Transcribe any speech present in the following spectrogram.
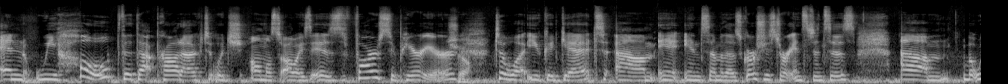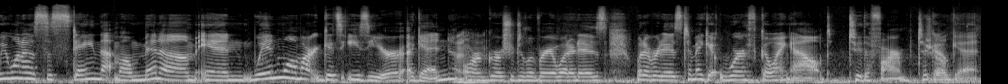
And we hope that that product, which almost always is far superior Sure. to what you could get um, in, in some of those grocery store instances. Um, but we want to sustain that momentum in when Walmart gets easier again, or grocery delivery, or what it is, whatever it is, to make it worth going out to the farm to go get.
